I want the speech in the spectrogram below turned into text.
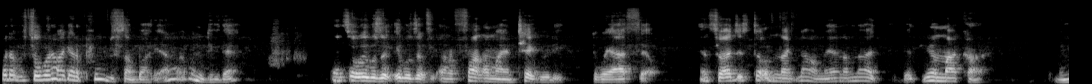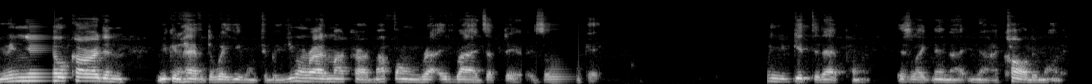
What, so what do I got to prove to somebody? I, I wouldn't do that. And so it was a, it was a, an affront on my integrity the way I felt. And so I just told him like, no, man, I'm not. You're in my car. When you're in your car, then you can have it the way you want to. But if you're gonna ride in my car, my phone it rides up there. It's okay. When you get to that point, it's like then I, you know, I called him on it,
